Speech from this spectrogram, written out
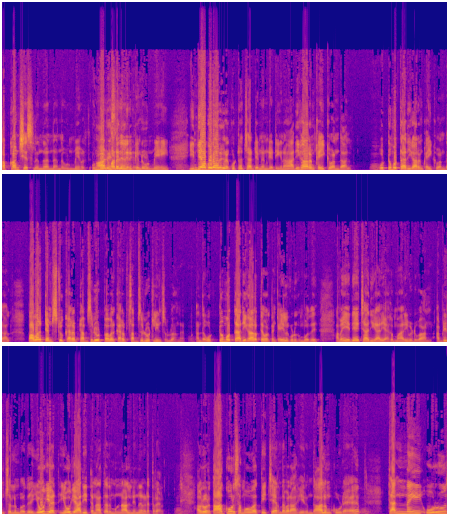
சப்கான்ஷியஸ்லேருந்து அந்த அந்த உண்மை வருது. ஆழ்மனதில் இருக்கின்ற உண்மையை இந்தியா பூரா இருக்கிற குற்றச்சாட்டு என்னன்னு கேட்டிங்கன்னா அதிகாரம் கைக்கு வந்தால் ஒட்டுமொத்த அதிகாரம் கைக்கு வந்தால் power tends to corrupt absolute power corrupt அப்சல்யூட்லின்னு சொல்லுவாங்க. அந்த ஒட்டுமொத்த அதிகாரத்தை ஒருத்தன் கையில் கொடுக்கும்போது அவன் எதேச்சாதிகாரியாக மாறிவிடுவான் அப்படின்னு சொல்லும்போது யோகி யோகி ஆதித்யநாத் அது முன்னால் நின்று நடத்துகிறார் அவர் ஒரு தாக்கூர் சமூகத்தைச் சேர்ந்தவராக இருந்தாலும் கூட தன்னை ஒரு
